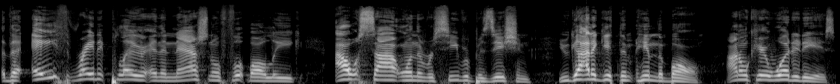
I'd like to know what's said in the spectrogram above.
The eighth rated player in the National Football League outside on the receiver position. You got to get them, him the ball. I don't care what it is.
